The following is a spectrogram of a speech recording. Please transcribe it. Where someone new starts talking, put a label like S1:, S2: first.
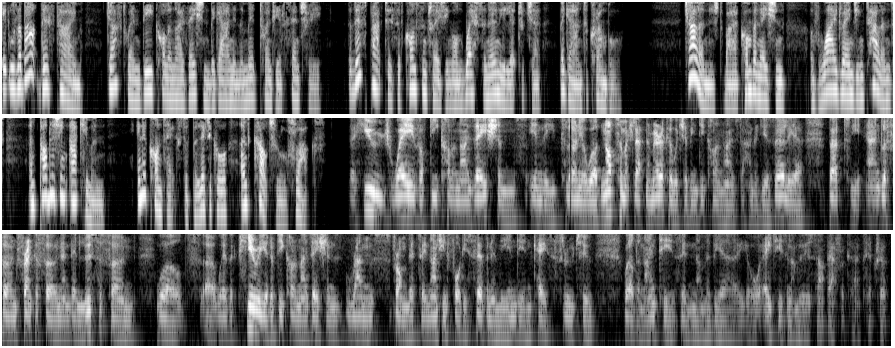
S1: It was about this time, just when decolonisation began in the mid 20th century, that this practice of concentrating on Western only literature began to crumble. Challenged by a combination of wide ranging talent and publishing acumen in a context of political and cultural flux
S2: a huge wave of decolonizations in the colonial world, not so much Latin America, which had been decolonized 100 years earlier, but the Anglophone, Francophone, and then Lusophone worlds, uh, where the period of decolonization runs from, let's say, 1947 in the Indian case through to, well, the 90s in Namibia or 80s in Namibia, South Africa, etc.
